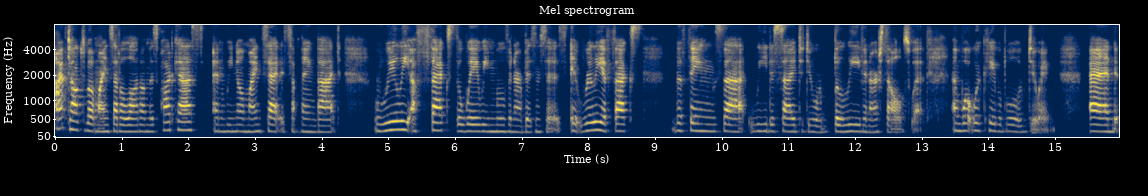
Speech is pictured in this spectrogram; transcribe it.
I've talked about mindset a lot on this podcast, and we know mindset is something that really affects the way we move in our businesses. It really affects the things that we decide to do or believe in ourselves with and what we're capable of doing. And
